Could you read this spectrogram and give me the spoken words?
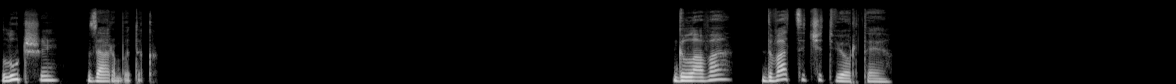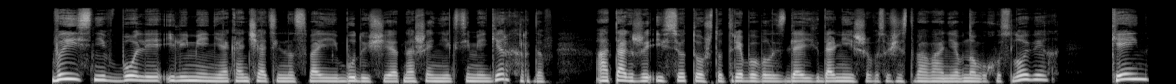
лучший заработок. Глава 24. Выяснив более или менее окончательно свои будущие отношения к семье Герхардов, а также и все то, что требовалось для их дальнейшего существования в новых условиях, Кейн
